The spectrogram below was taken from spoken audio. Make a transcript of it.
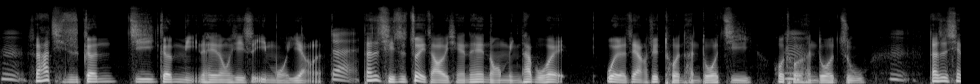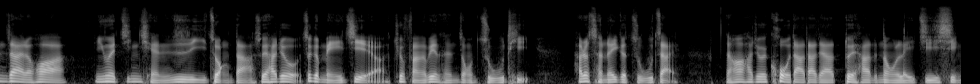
嗯，所以它其实跟鸡跟米那些东西是一模一样的。对，但是其实最早以前那些农民他不会为了这样去囤很多鸡或囤嗯。很多猪，嗯。但是现在的话，因为金钱日益壮大，所以它就这个媒介啊，就反而变成这种主体，它就成了一个主宰，然后它就会扩大大家对它的那种累积性，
